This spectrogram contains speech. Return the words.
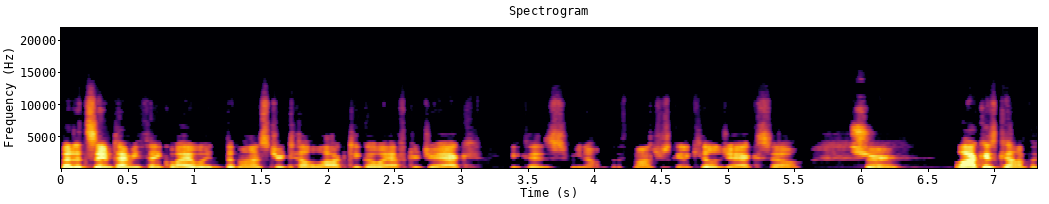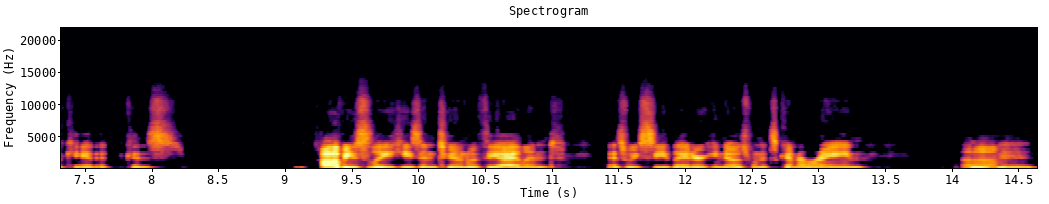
but at the same time, you think, why would the monster tell Locke to go after Jack? Because you know, if the monster's going to kill Jack, so sure Locke is complicated because obviously he's in tune with the island, as we see later. He knows when it's going to rain. Um, Mhm.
